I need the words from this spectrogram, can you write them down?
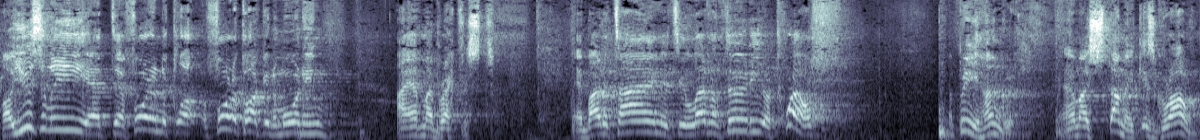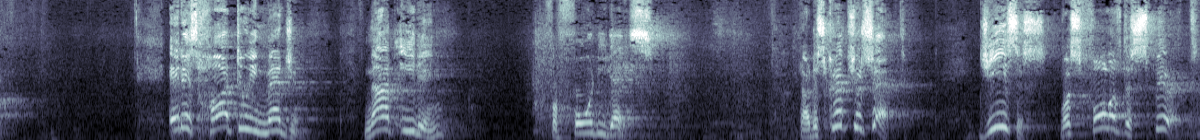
Well, usually at uh, four, o'clock, four o'clock in the morning, I have my breakfast. And by the time it's 11.30 or 12, I'm pretty hungry. And my stomach is growling. It is hard to imagine not eating for 40 days. Now, the scripture said Jesus was full of the Spirit,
